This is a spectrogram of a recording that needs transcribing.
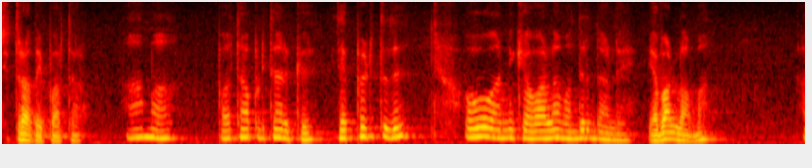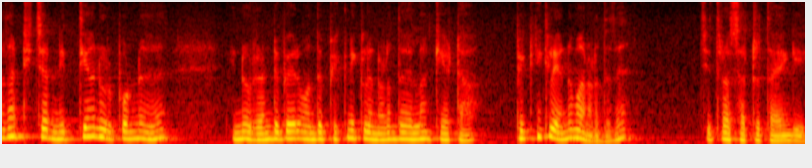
சித்ரா அதை பார்த்தாள். ஆமாம் பார்த்தா அப்படி தான் இருக்குது இது எப்போ எடுத்தது? ஓ அன்னைக்கு அவள்லாம் வந்திருந்தாளே. எவாள்லாமா? அதான் டீச்சர் நித்யான்னு ஒரு பொண்ணு இன்னும் ரெண்டு பேரும் வந்து பிக்னிக்கில் நடந்ததெல்லாம் கேட்டா பிக்னிக்கில் என்னம்மா நடந்தது? சித்ரா சற்று தயங்கி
